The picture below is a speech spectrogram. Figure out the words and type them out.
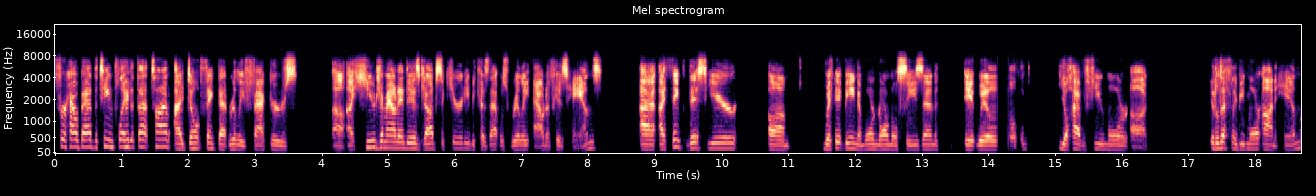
for how bad the team played at that time, I don't think that really factors uh, a huge amount into his job security because that was really out of his hands. I, I think this year, um, with it being a more normal season, it will you'll have a few more. Uh, it'll definitely be more on him.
